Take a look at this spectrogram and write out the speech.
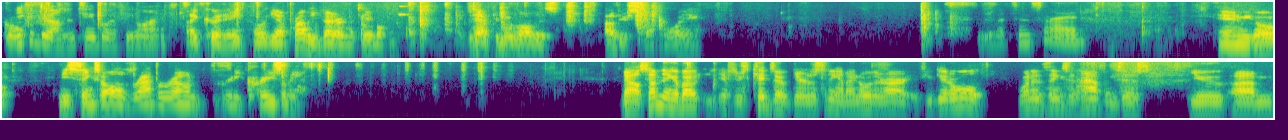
go. You could do it on the table if you want. I could, eh? Oh, yeah, probably better on the table. I just have to move all this other stuff away. Let's see what's inside. And we go. These things all wrap around pretty crazily. Now, something about if there's kids out there listening, and I know there are, if you get old, one of the things that happens is you um,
